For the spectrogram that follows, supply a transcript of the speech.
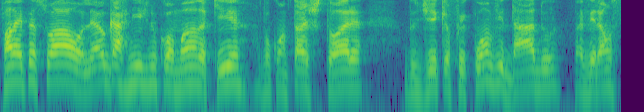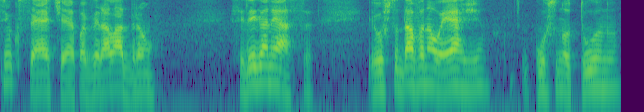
Fala aí pessoal, Léo Garniz no comando aqui. Vou contar a história do dia que eu fui convidado para virar um 57, é, para virar ladrão. Se liga nessa. Eu estudava na UERJ, curso noturno,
